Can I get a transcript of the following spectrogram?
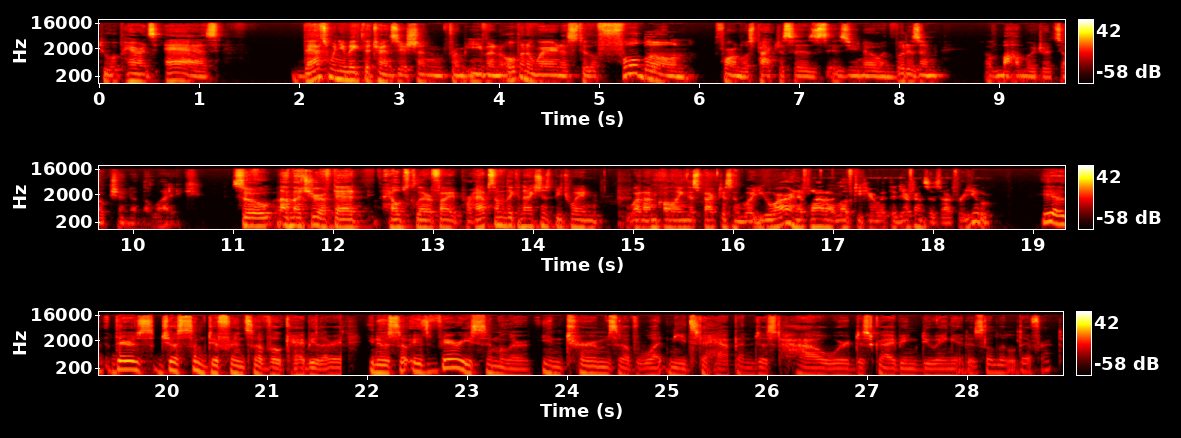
to appearance as, that's when you make the transition from even open awareness to the full blown formless practices, as you know, in Buddhism of Mahamudra, Dzogchen, and the like. So I'm not sure if that helps clarify perhaps some of the connections between what I'm calling this practice and what you are. And if not, I'd love to hear what the differences are for you. Yeah, there's just some difference of vocabulary. You know, so it's very similar in terms of what needs to happen, just how we're describing doing it is a little different.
